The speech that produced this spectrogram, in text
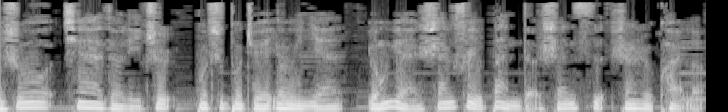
你说，亲爱的李智，不知不觉又一年，永远山水伴的山寺生日快乐！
